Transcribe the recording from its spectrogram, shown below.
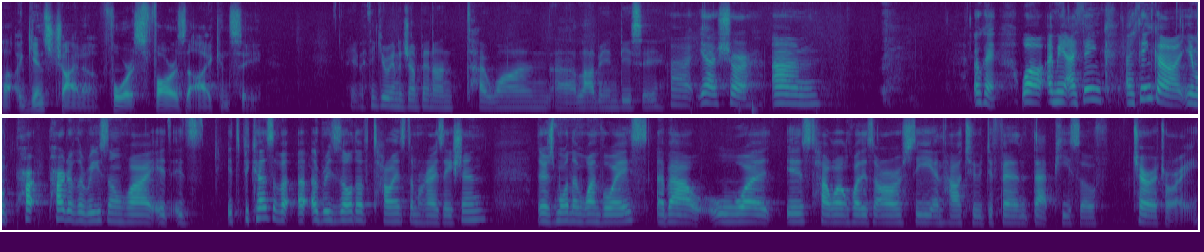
uh, against China for as far as the eye can see. I think you were going to jump in on Taiwan uh, lobby in DC. Uh, yeah, sure. Um, okay. Well, I mean, I think I think uh, you know part part of the reason why it, it's it's because of a, a, result of Taiwan's democratization. There's more than one voice about what is Taiwan, what is ROC, and how to defend that piece of territory.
